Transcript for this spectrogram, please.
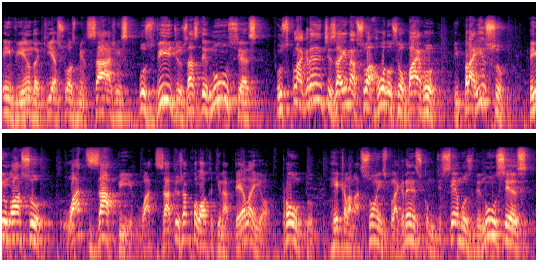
enviando aqui as suas mensagens, os vídeos, as denúncias, os flagrantes aí na sua rua, no seu bairro. E para isso, tem o nosso WhatsApp. O WhatsApp eu já coloco aqui na tela aí, ó. Pronto. Reclamações, flagrantes, como dissemos, denúncias.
